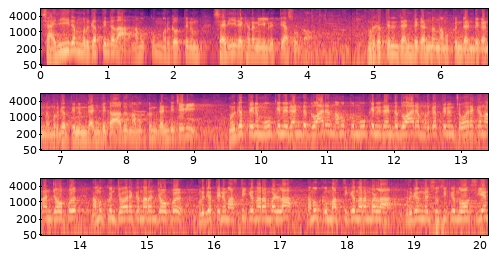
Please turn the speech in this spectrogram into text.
ശരീരം മൃഗത്തിന്റെതാ നമുക്കും മൃഗത്തിനും ശരീരഘടനയിൽ വ്യത്യാസമുണ്ടോ? മൃഗത്തിനും രണ്ട് കണ്ണ് നമുക്കും രണ്ട് കണ്ണ്. മൃഗത്തിനും രണ്ട് കാത് നമുക്കും രണ്ട് ചെവി. മൃഗത്തിനും മൂക്കിന് രണ്ട് ദ്വാരം നമുക്കും മൂക്കിന് രണ്ട് ദ്വാരം. മൃഗത്തിനും ചോരക്ക നിറം ചോപ്പ് നമുക്കും ചോരക്ക നിറം ചോപ്പ് മൃഗത്തിനും അസ്ഥിക്ക് നിറം വെള്ള നമുക്കും അസ്ഥിക്ക് നിറം വെള്ള. മൃഗങ്ങൾ ശ്വസിക്കുന്ന ഓക്സിജൻ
